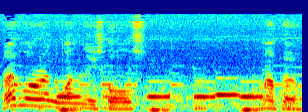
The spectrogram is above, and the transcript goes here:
I have lower into one of these holes? Pooh.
